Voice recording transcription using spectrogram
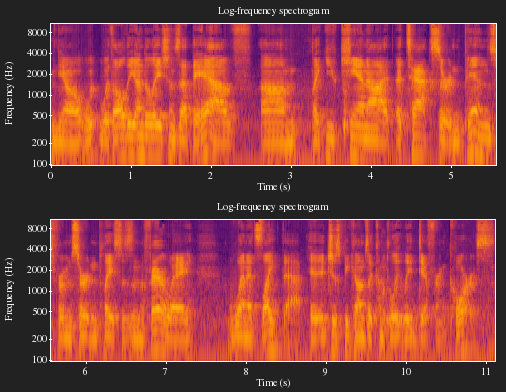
you know w- with all the undulations that they have, um, like you cannot attack certain pins from certain places in the fairway when it's like that. It, just becomes a completely different course.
